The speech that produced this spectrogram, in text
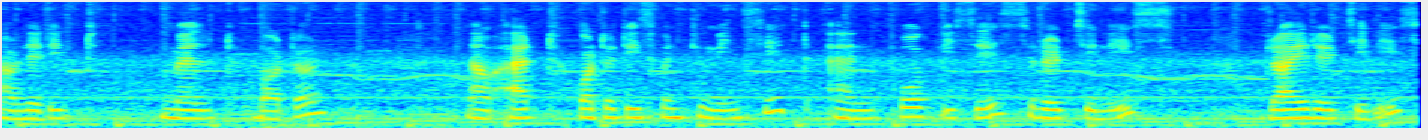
Now let it melt butter. Now add quarter teaspoon cumin seed and 4 pieces red chilies dry red chilies.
